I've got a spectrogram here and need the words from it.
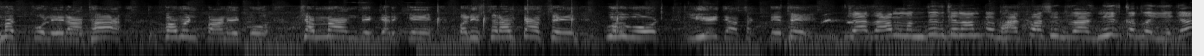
मत को लेना था तो पवन पांडे को सम्मान दे करके बड़ी सरलता से वो वोट लिए जा सकते थे। क्या राम मंदिर के नाम पे भाजपा सिर्फ़ राजनीति कर रही है क्या?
